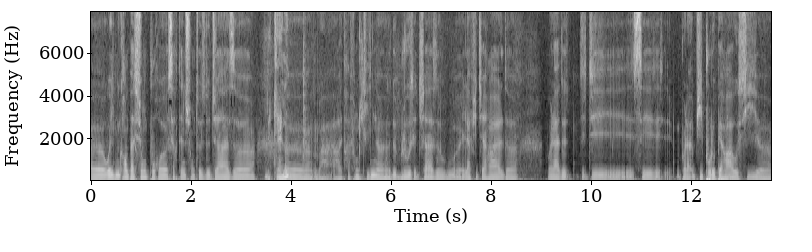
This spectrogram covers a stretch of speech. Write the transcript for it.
oui, une grande passion pour certaines chanteuses de jazz. Lesquelles? bah, Aretha Franklin, de blues et de jazz, ou Ella Fitzgerald voilà, de, voilà. Puis pour l'opéra aussi, euh,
